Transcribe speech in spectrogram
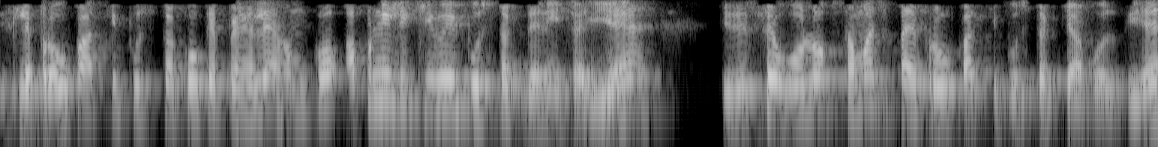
इसलिए प्रभुपाद की पुस्तकों के पहले हमको अपनी लिखी हुई पुस्तक देनी चाहिए। जिससे वो लोग समझ पाए प्रभुपाद की पुस्तक क्या बोलती है,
